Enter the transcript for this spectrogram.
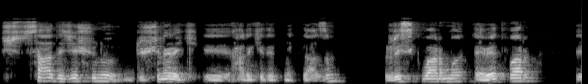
sadece şunu düşünerek e, hareket etmek lazım. Risk var mı? Evet var. E,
